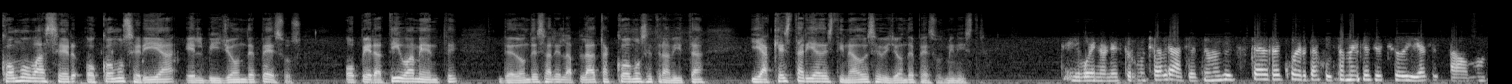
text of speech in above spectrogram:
cómo va a ser o cómo sería el billón de pesos operativamente, de dónde sale la plata, cómo se tramita y a qué estaría destinado ese billón de pesos, ministra. Y bueno, Néstor, muchas gracias. Yo no sé si usted recuerda, justamente hace ocho días estábamos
